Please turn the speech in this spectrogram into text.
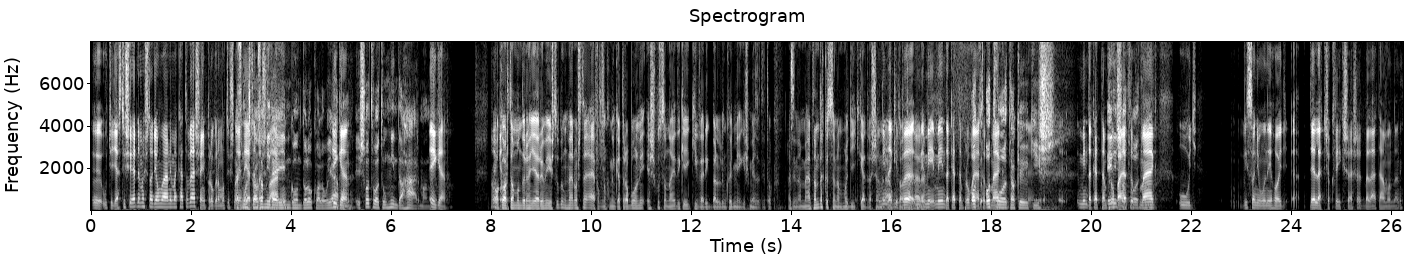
Úgyhogy ezt is érdemes nagyon várni, meg hát a versenyprogramot is Ez nagyon most érdemes az, amire várni. én gondolok valójában. Igen. És ott voltunk mind a hárman. Igen. Nem Igen. akartam mondani, hogy erről mi is tudunk, mert most el fognak minket rabolni, és 24-ig kiverik belőlünk, hogy mégis mi ez a titok. Ezért nem mertem, de köszönöm, hogy így kedvesen Mindenképp mi- mi- mind a ketten Ott, próbáljátok ott meg. voltak ők is. mind a ketten Én ott próbáljátok meg úgy viszonyulni, hogy tényleg csak végső esetben lehet elmondani.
